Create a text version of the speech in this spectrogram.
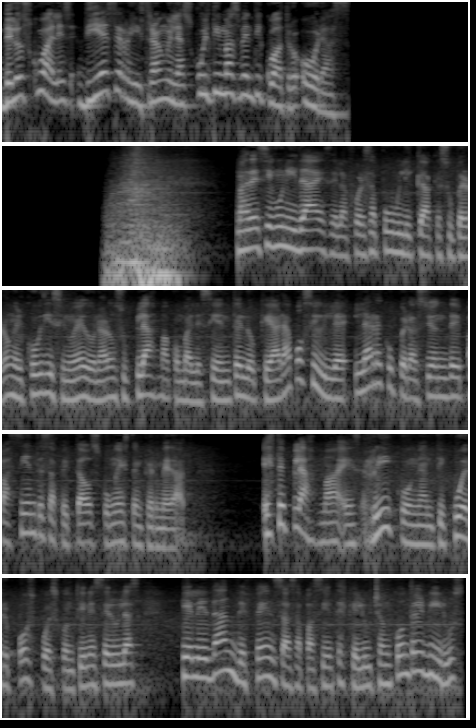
de los cuales 10 se registraron en las últimas 24 horas. Más de 100 unidades de la fuerza pública que superaron el COVID-19 donaron su plasma convaleciente, lo que hará posible la recuperación de pacientes afectados con esta enfermedad. Este plasma es rico en anticuerpos, pues contiene células que le dan defensas a pacientes que luchan contra el virus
